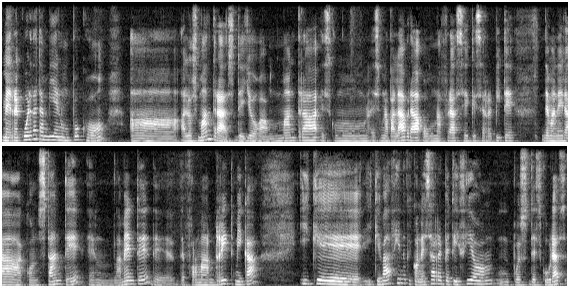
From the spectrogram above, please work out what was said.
Me recuerda también un poco a, los mantras de yoga. Un mantra es como es una palabra o una frase que se repite de manera constante en la mente, de, forma rítmica, y que, y que, va haciendo que con esa repetición pues descubras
